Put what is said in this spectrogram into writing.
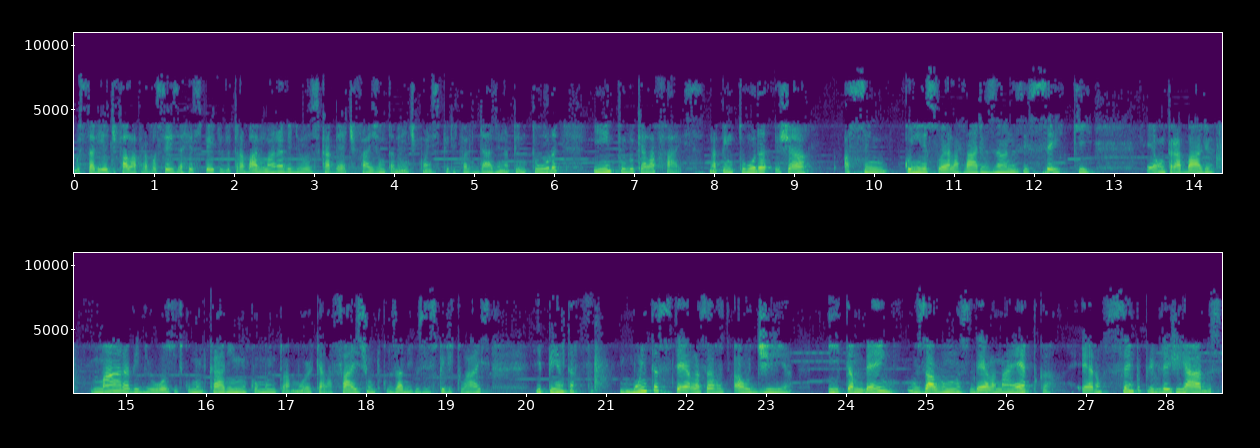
Gostaria de falar para vocês a respeito do trabalho maravilhoso que a Beth faz juntamente com a espiritualidade na pintura e em tudo que ela faz. Na pintura, já assim conheço ela há vários anos e sei que é um trabalho maravilhoso, com muito carinho, com muito amor que ela faz junto com os amigos espirituais e pinta muitas telas ao, ao dia e também os alunos dela na época eram sempre privilegiados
